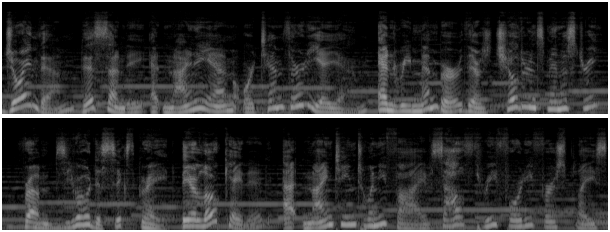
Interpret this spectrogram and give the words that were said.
Join them this Sunday at 9 a.m. or 10:30 a.m. And remember, there's children's ministry from 0 to 6th grade. They are located at 1925 South 341st Place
